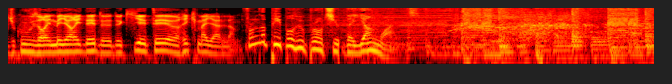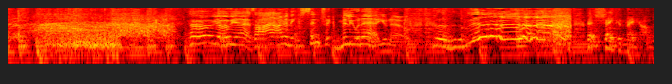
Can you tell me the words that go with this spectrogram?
du coup, vous aurez une meilleure idée de, de qui était euh, Rick Mayall. From the people who brought you the young ones. Oh, oh yes, I, I'm an eccentric millionaire, you know. Let's shake and make up.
